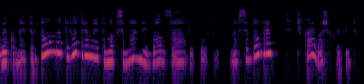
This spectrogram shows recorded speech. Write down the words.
виконаєте вдома, то ви отримаєте максимальний бал за роботу. На все добре, чекаю ваших робіт.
